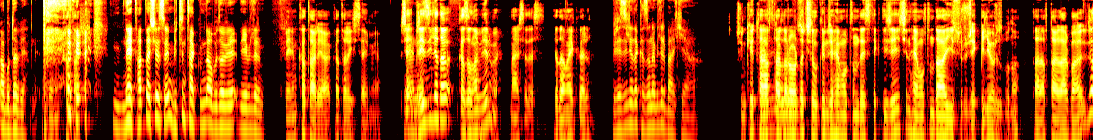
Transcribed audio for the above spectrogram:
Abu Dhabi. Benim Katar. Net. Hatta şöyle söyleyeyim. Bütün takvimde Abu Dhabi diyebilirim. Benim Katar ya. Katar'ı hiç sevmiyorum. Şey, Yani- Brezilya'da kazanabilir mi Mercedes? Ya da McLaren? Brezilya'da kazanabilir belki ya. Çünkü taraftarlar orada çılgınca Hamilton'ı destekleyeceği için Hamilton daha iyi sürecek. Biliyoruz bunu. Taraftarlar bağırınca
